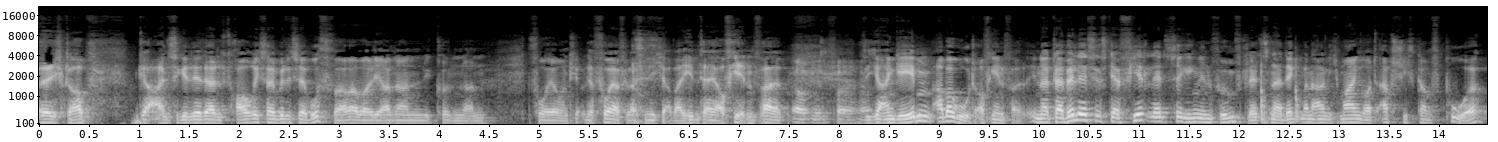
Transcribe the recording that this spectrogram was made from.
äh, ich glaube, der Einzige, der da traurig sein wird, ist der Busfahrer, weil die anderen, die können dann Vorher und der vorher vielleicht nicht, aber hinterher auf jeden Fall, auf jeden Fall ja. sich eingeben. Aber gut, auf jeden Fall. In der Tabelle ist es der Viertletzte gegen den Fünftletzten. Da denkt man eigentlich, mein Gott, Abstiegskampf pur.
